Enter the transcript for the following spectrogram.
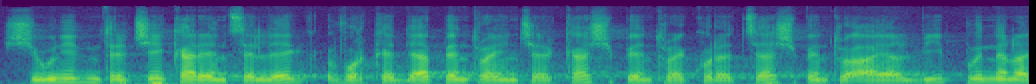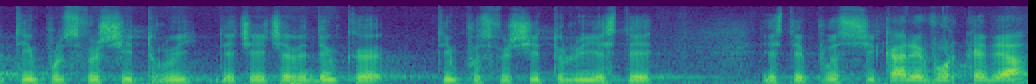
Și unii dintre cei care înțeleg vor cădea pentru a încerca și pentru a-i curățea și pentru a-i albi până la timpul sfârșitului. Deci aici vedem că timpul sfârșitului este, este pus și care vor cădea,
